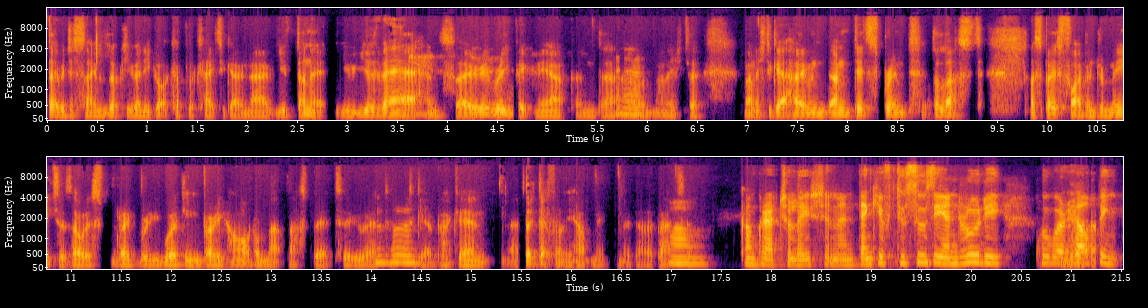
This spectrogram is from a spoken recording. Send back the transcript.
They were just saying, "Look, you've only got a couple of k to go now. You've done it. You, are there." And so it really picked me up, and, uh, and I managed to managed to get home and, and did sprint the last, I suppose, 500 meters. I was really working very hard on that last bit to uh, mm-hmm. to, to, mm-hmm. get back in. Uh, they definitely helped me, no doubt about oh, it. Congratulations and thank you to Susie and Rudy who were yeah. helping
